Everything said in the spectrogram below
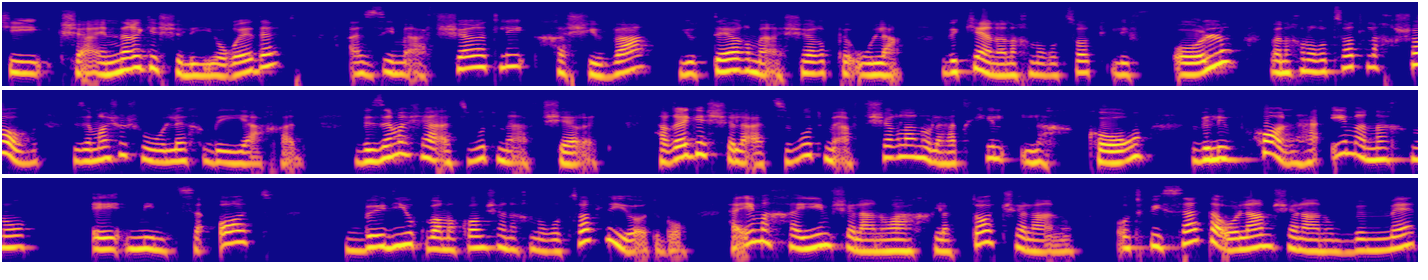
כי כשהאנרגיה שלי יורדת אז היא מאפשרת לי חשיבה יותר מאשר פעולה. וכן, אנחנו רוצות לפעול ואנחנו רוצות לחשוב, זה משהו שהוא הולך ביחד, וזה מה שהעצבות מאפשרת. הרגש של העצבות מאפשר לנו להתחיל לחקור ולבחון האם אנחנו אה, נמצאות בדיוק במקום שאנחנו רוצות להיות בו, האם החיים שלנו, ההחלטות שלנו או תפיסת העולם שלנו באמת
